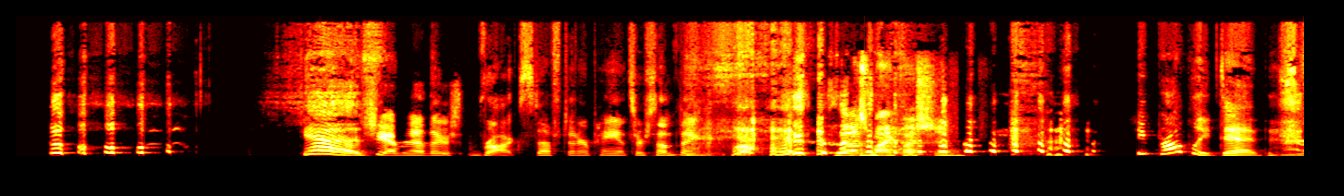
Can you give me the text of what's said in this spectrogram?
Does Yes. she have another rock stuffed in her pants or something? That was my question. she probably did. I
